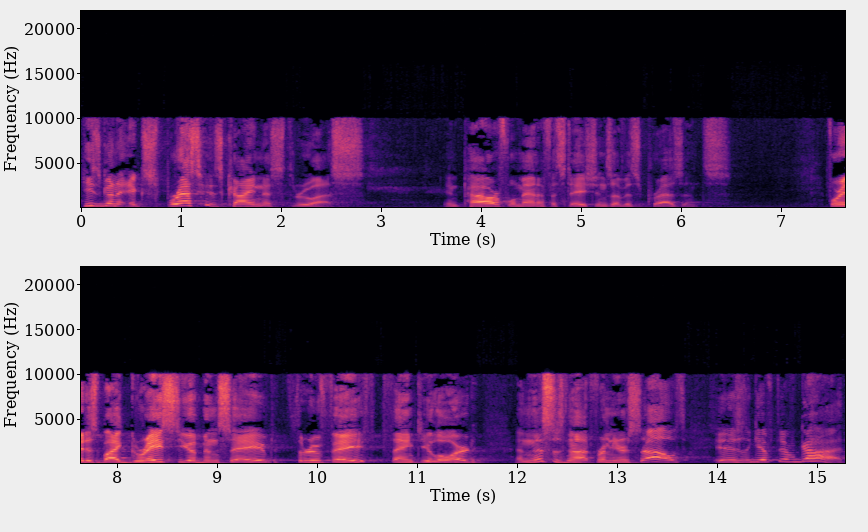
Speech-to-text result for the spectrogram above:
he's going to express his kindness through us in powerful manifestations of his presence. For it is by grace you have been saved through faith. Thank you, Lord. And this is not from yourselves, it is the gift of God.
